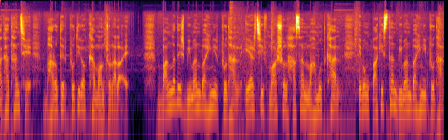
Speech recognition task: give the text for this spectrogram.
আঘাত হানছে ভারতের প্রতিরক্ষা মন্ত্রণালয়। বাংলাদেশ বিমান বাহিনীর প্রধান air chief marshal Hasan Mahmud Khan এবং পাকিস্তান বিমান বাহিনী প্রধান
